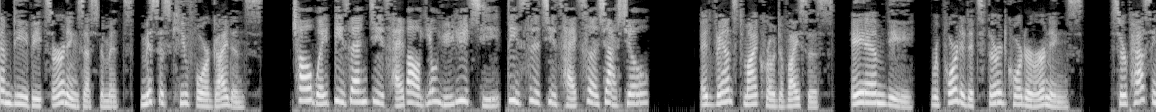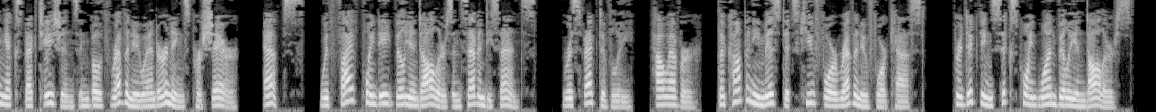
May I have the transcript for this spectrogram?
AMD beats earnings estimates, misses Q4 guidance. 超微第三季财报优于预期，第四季财测下修。Advanced Micro Devices (AMD) reported its third quarter earnings, surpassing expectations in both revenue and earnings per share (EPS) with $5.8 billion and 70 cents, respectively. However, the company missed its Q4 revenue forecast, predicting $6.1 billion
